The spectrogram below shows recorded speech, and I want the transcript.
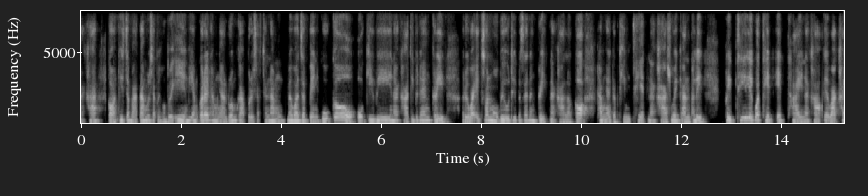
นะคะ ก่อนที่จะมาตั้งบริษัทเป็นของตัวเอง พี่แอมก็ได้ทำงานร่วมกับบริษัทชั้นนำไม่ว่าจะเป็น Google Ogilvy นะคะ ที่ประเทศอังกฤษ หรือว่า Exxon Mobil ที่ประเทศอังกฤษนะคะ แล้วก็ทำงานกับทีมเทสนะคะ ช่วยกันผลิต ลิปที่เรียกว่า TED Ed ไทยนะคะเกิดว่าใคร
